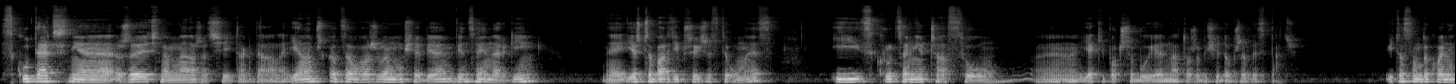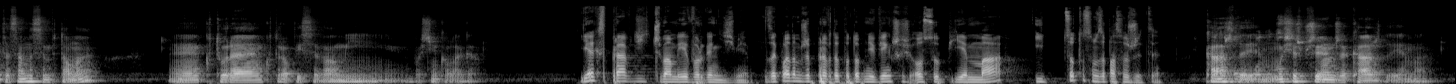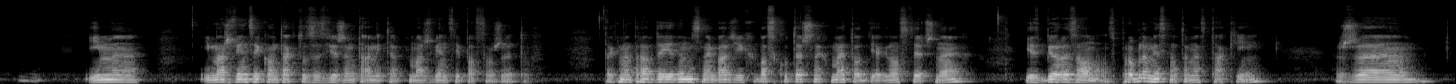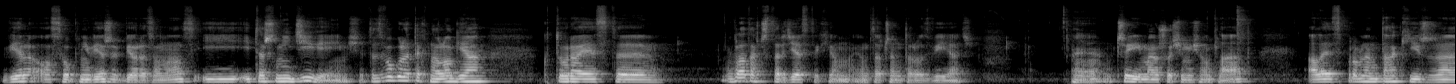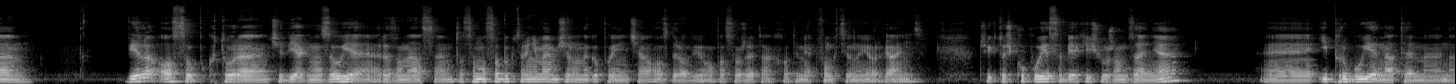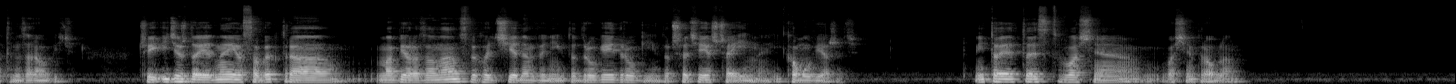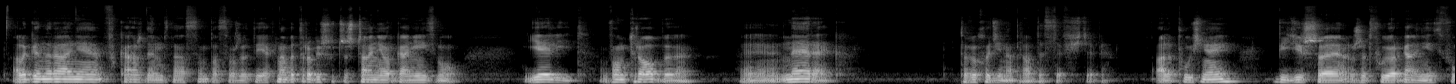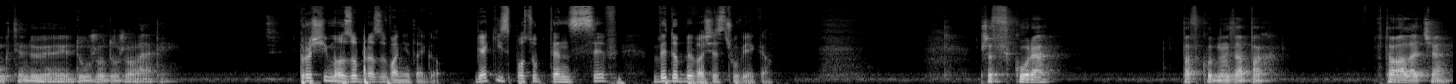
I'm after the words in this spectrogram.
skutecznie żyć, namnażać się i tak dalej. Ja na przykład zauważyłem u siebie więcej energii, e, jeszcze bardziej przejrzysty umysł i skrócenie czasu jaki potrzebuje na to, żeby się dobrze wyspać. I to są dokładnie te same symptomy, y, które, które opisywał mi właśnie kolega. Jak sprawdzić, czy mamy je w organizmie? Zakładam, że prawdopodobnie większość osób je ma. I co to są za pasożyty? Każdy je. Musisz przyjąć, że każdy je ma. Im, im masz więcej kontaktu ze zwierzętami, tym masz więcej pasożytów. Tak naprawdę jednym z najbardziej chyba skutecznych metod diagnostycznych jest biorezonans. Problem jest natomiast taki, że wiele osób nie wierzy w biorezonans i, i też nie dziwię im się. To jest w ogóle technologia, która jest e, w latach 40. ją, ją zaczęto rozwijać. E, czyli ma już 80 lat, ale jest problem taki, że wiele osób, które cię diagnozuje rezonansem, to są osoby, które nie mają zielonego pojęcia o zdrowiu, o pasożytach, o tym, jak funkcjonuje organizm. Czyli ktoś kupuje sobie jakieś urządzenie e, i próbuje na tym, na tym zarobić. Czyli idziesz do jednej osoby, która ma biorezonans, wychodzi ci jeden wynik, do drugiej drugi, do trzeciej jeszcze inny. I komu wierzyć? I to, to jest właśnie, właśnie problem. Ale generalnie w każdym z nas są pasożyty. Jak nawet robisz oczyszczanie organizmu, jelit, wątroby, yy, nerek, to wychodzi naprawdę syf z ciebie. Ale później widzisz, że twój organizm funkcjonuje dużo, dużo lepiej. Prosimy o zobrazowanie tego. W jaki sposób ten syf wydobywa się z człowieka? Przez skórę, paskudny zapach, w toalecie.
